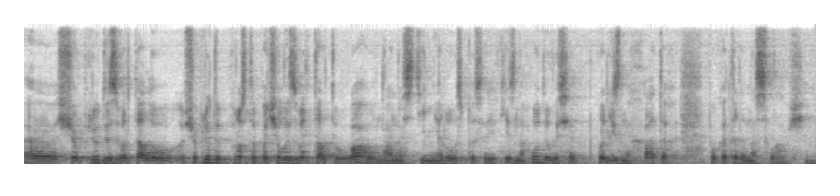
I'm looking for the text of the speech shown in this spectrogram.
е, щоб люди звертали, щоб люди просто почали звертати увагу на настінні розписи, які знаходилися по різних хатах по Катеринославщині.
